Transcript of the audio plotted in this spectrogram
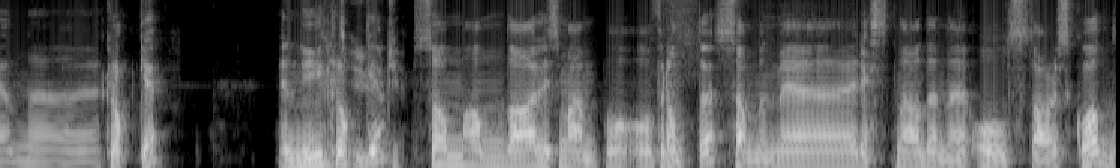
en eh, klokke. En ny klokke, som han da liksom er med på å fronte, sammen med resten av denne All Star Squad.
